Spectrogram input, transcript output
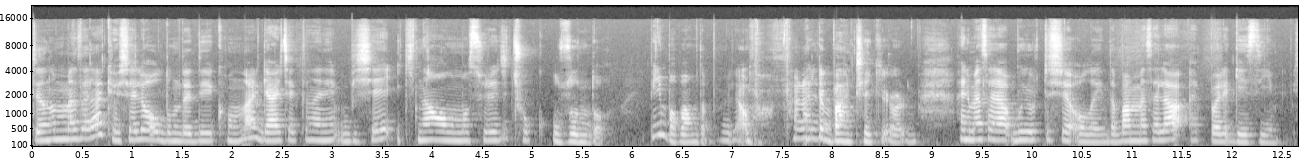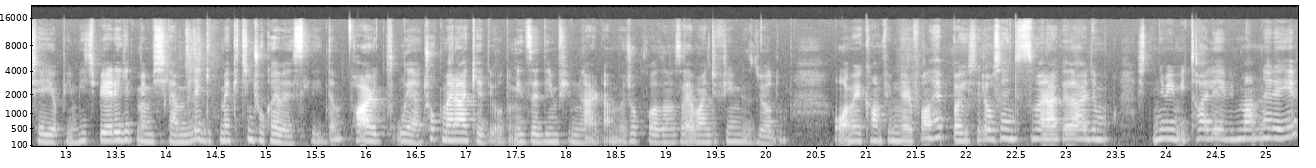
Canım mesela köşeli oldum dediği konular gerçekten hani bir şeye ikna olma süreci çok uzundu. Benim babam da böyle ama herhalde ben çekiyorum. Hani mesela bu yurt dışı olayında ben mesela hep böyle gezeyim, şey yapayım. Hiçbir yere gitmemişken bile gitmek için çok hevesliydim. Farklı yani çok merak ediyordum izlediğim filmlerden böyle çok fazla mesela yabancı film izliyordum. O Amerikan filmleri falan hep böyle işte Los Angeles'ı merak ederdim. İşte ne bileyim İtalya'yı bilmem nereyi.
